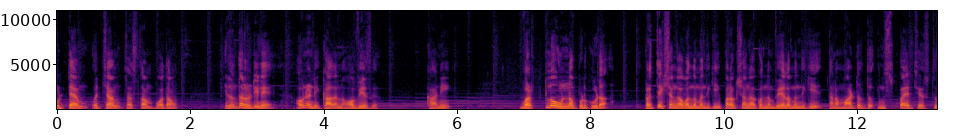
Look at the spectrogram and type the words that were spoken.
పుట్టాం వచ్చాం చస్తాం పోతాం. ఇదంతా రొటీనే అవునండి కాదన్న ఆబ్వియస్గా కానీ వర్క్లో ఉన్నప్పుడు కూడా ప్రత్యక్షంగా వంద మందికి పరోక్షంగా కొంత వేల మందికి తన మాటలతో ఇన్స్పైర్ చేస్తూ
